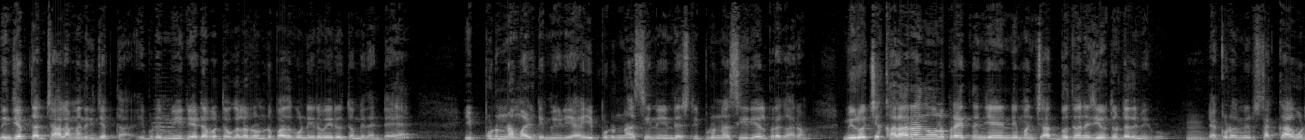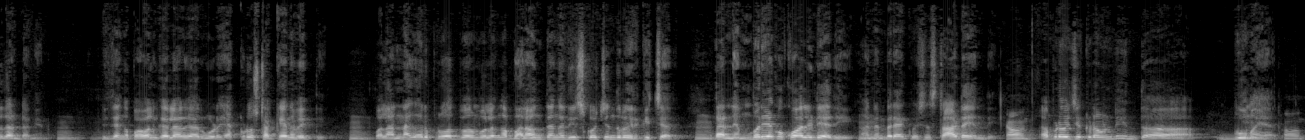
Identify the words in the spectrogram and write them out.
నేను చెప్తాను చాలా మందికి చెప్తా. ఇప్పుడు మీ డేట్ ఆఫ్ బర్త్ ఒకవేళ రెండు పదకొండు ఇరవై ఇరవై తొమ్మిది అంటే ఇప్పుడున్న మల్టీమీడియా ఇప్పుడున్న సినీ ఇండస్ట్రీ ఇప్పుడున్న సీరియల్ ప్రకారం మీరు వచ్చి కళారంగంలో ప్రయత్నం చేయండి మంచి అద్భుతమైన జీవితం ఉంటుంది మీకు. ఎక్కడో మీరు స్టక్ కాకూడదు అంట నేను నిజంగా పవన్ కళ్యాణ్ గారు కూడా ఎక్కడో స్టక్ అయిన వ్యక్తి. వాళ్ళ అన్నగారు ప్రోద్బలంగా బలవంతంగా తీసుకొచ్చి ఇందులో ఇరికిచ్చారు. ఆ నెంబర్ యొక్క క్వాలిటీ అది. ఆ నెంబర్ యాక్వేషన్ స్టార్ట్ అయింది. అప్పుడే వచ్చి ఇక్కడ ఉండి ఇంత భూమ్ అయ్యారు. అవును.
